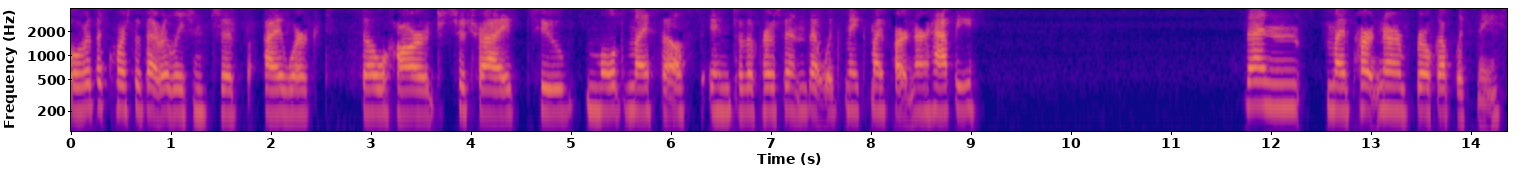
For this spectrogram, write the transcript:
Over the course of that relationship, I worked so hard to try to mold myself into the person that would make my partner happy. Then my partner broke up with me.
